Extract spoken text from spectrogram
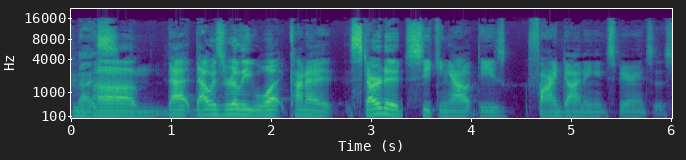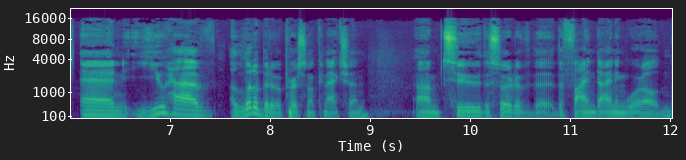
Nice. Um, that, that was really what kind of started seeking out these fine dining experiences. and you have a little bit of a personal connection um, to the sort of the, the fine dining world.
